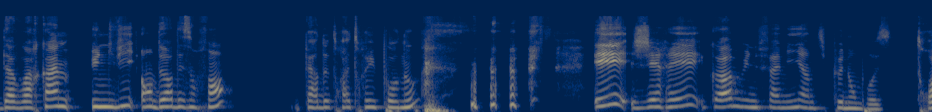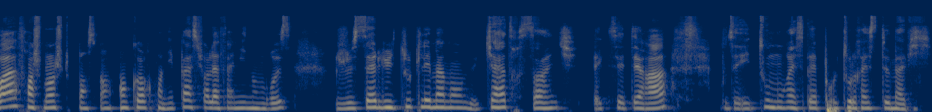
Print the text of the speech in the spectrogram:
d'avoir quand même une vie en dehors des enfants, faire deux, trois trucs pour nous, et gérer comme une famille un petit peu nombreuse. Trois, franchement, je pense encore qu'on n'est pas sur la famille nombreuse. Je salue toutes les mamans de 4, 5, etc. Vous avez tout mon respect pour tout le reste de ma vie.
